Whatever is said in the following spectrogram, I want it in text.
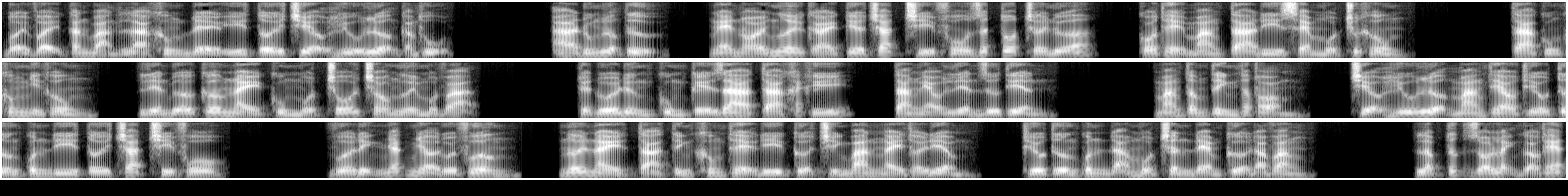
bởi vậy căn bản là không để ý tới triệu hữu lượng cảm thụ. A, đúng lượng tử, nghe nói ngươi cái kia chắt chỉ phô rất tốt chơi nữa, có thể mang ta đi xem một chút không? Ta cũng không nhìn không, liền bữa cơm này cùng một chỗ cho ngươi một vạn. Tuyệt đối đừng cùng kế ra ta khách khí, ta nghèo liền dư tiền. Mang tâm tình thấp thỏm, triệu hữu lượng mang theo thiếu tướng quân đi tới chát chỉ phô vừa định nhắc nhở đối phương, nơi này tả tính không thể đi cửa chính ban ngày thời điểm, thiếu tướng quân đã một chân đem cửa đá văng. Lập tức gió lạnh gào thét,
